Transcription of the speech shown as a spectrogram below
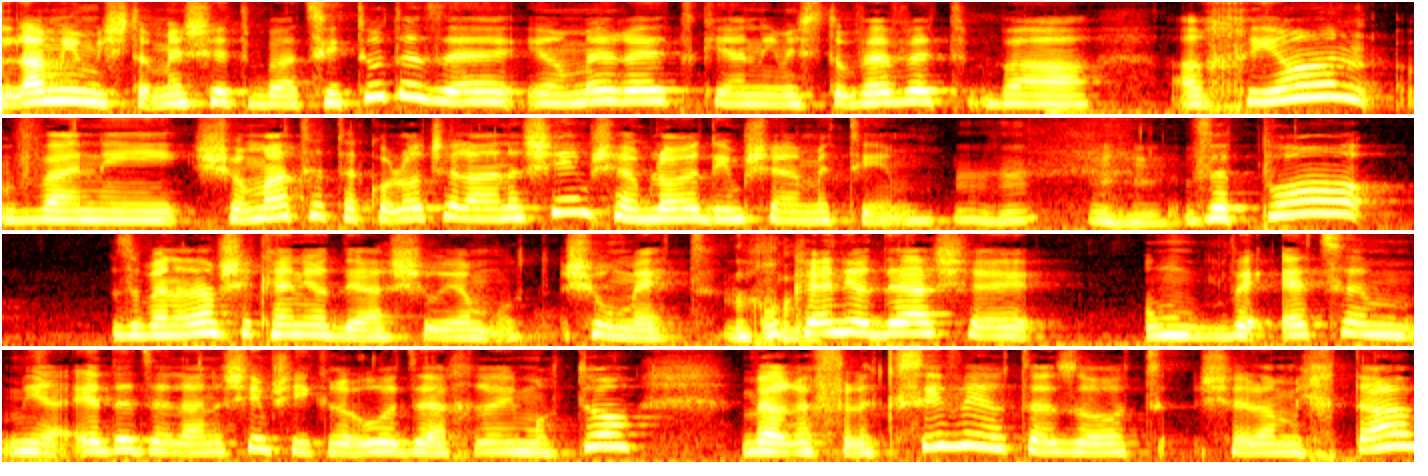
למה היא משתמשת בציטוט הזה? היא אומרת, כי אני מסתובבת בארכיון ואני שומעת את הקולות של האנשים שהם לא יודעים שהם מתים. Mm-hmm. ופה זה בן אדם שכן יודע שהוא ימות, שהוא מת. נכון. הוא כן יודע שהוא בעצם מייעד את זה לאנשים שיקראו את זה אחרי מותו, והרפלקסיביות הזאת של המכתב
